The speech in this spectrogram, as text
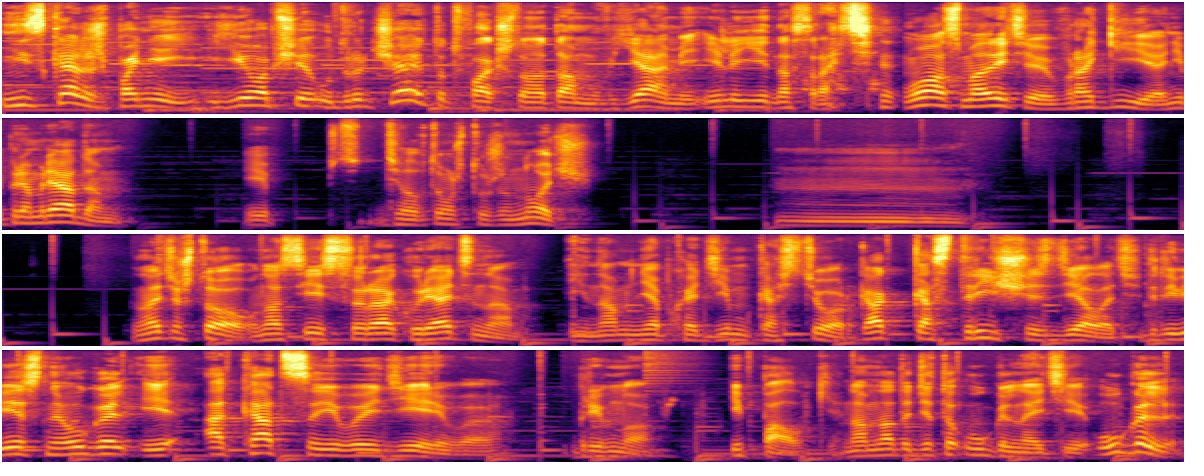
Не скажешь по ней, ее вообще удручает тот факт, что она там в яме, или ей насрать. О, смотрите, враги, они прям рядом. И дело в том, что уже ночь. -м. Знаете что, у нас есть сырая курятина, и нам необходим костер. Как кострище сделать? Древесный уголь и акациевое дерево. Бревно. И палки. Нам надо где-то уголь найти. Уголь,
